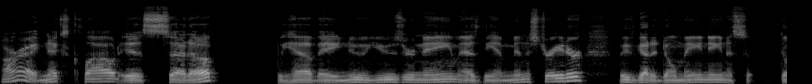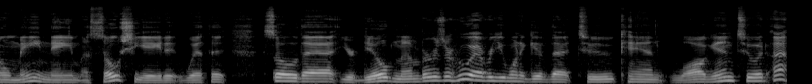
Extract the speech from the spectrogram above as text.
All right, Nextcloud is set up. We have a new username as the administrator. We've got a domain name, domain name associated with it so that your guild members or whoever you want to give that to can log into it. Uh,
